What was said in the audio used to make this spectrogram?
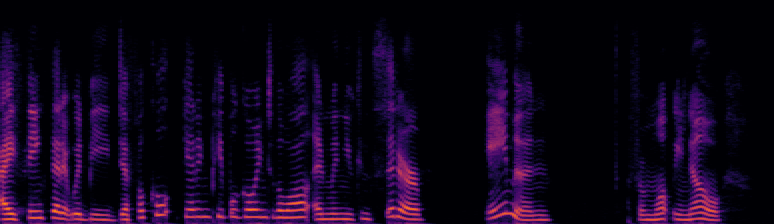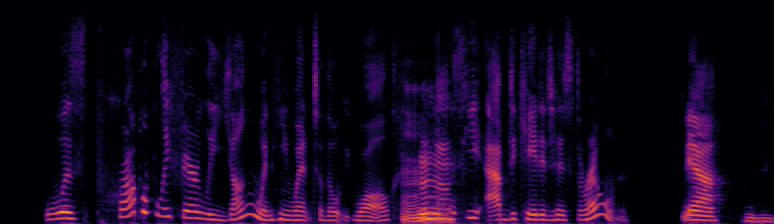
I think that it would be difficult getting people going to the wall. And when you consider Aemon, from what we know, was probably fairly young when he went to the wall Mhm. because he abdicated his throne. Yeah. Mhm.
